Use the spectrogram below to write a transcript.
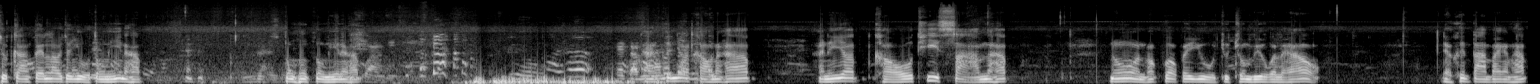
จุดกลางเต็นท์เราจะอยู่ตรงนี้นะครับ ตรงหุบตรงนี้นะครับ ทางขึ้นยอดเขานะครับ อันนี้ยอดเขาที่สามนะครับโน่นพักพวกไปอยู่จุดชมวิวกันแล้ว เดี๋ยวขึ้นตามไปกันครับ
